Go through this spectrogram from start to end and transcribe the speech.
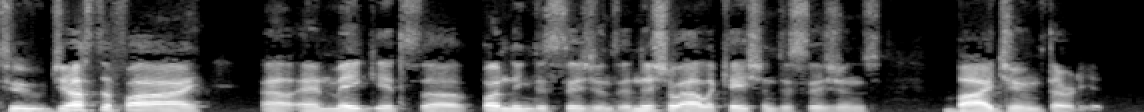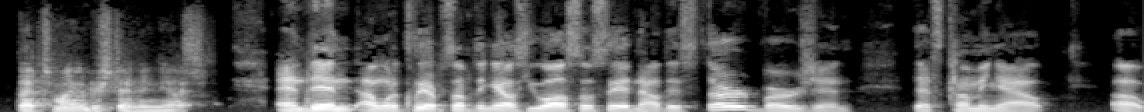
to justify uh, and make its uh, funding decisions, initial allocation decisions by June 30th. That's my understanding, yes. And then I want to clear up something else. You also said now this third version that's coming out, uh,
